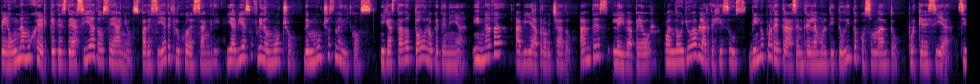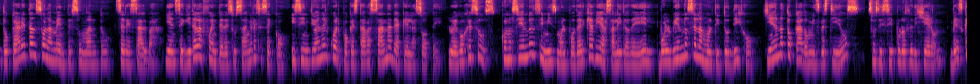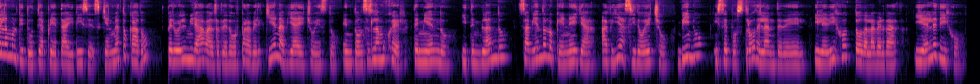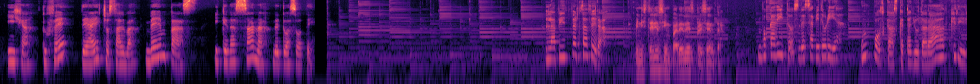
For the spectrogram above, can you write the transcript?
Pero una mujer que desde hacía doce años padecía de flujo de sangre y había sufrido mucho de muchos médicos y gastado todo lo que tenía y nada había aprovechado. Antes le iba peor. Cuando oyó hablar de Jesús, vino por detrás entre la multitud y tocó su manto, porque decía, si tocare tan solamente su manto, seré salva. Y enseguida la fuente de su sangre se secó, y sintió en el cuerpo que estaba sana de aquel azote. Luego Jesús, conociendo en sí mismo el poder que había salido de él, volviéndose a la multitud, dijo, ¿Quién ha tocado mis vestidos? Sus discípulos le dijeron, ¿ves que la multitud te aprieta y dices, ¿quién me ha tocado? Pero él miraba alrededor para ver quién había hecho esto. Entonces la mujer, temiendo y temblando, sabiendo lo que en ella había sido hecho, vino y se postró delante de él, y le dijo toda la verdad. Y él le dijo, Hija, tu fe te ha hecho salva, ve en paz y queda sana de tu azote. La vid verdadera. Ministerio sin paredes presenta Bocaditos de sabiduría. Un podcast que te ayudará a adquirir.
